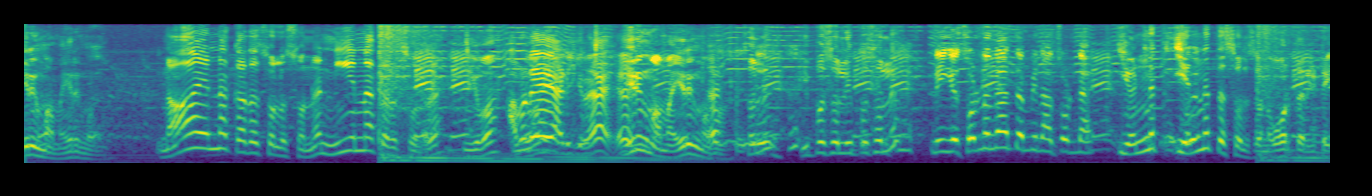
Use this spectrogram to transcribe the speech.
இருங்க மாமா இருங்க. நான் என்ன கதை சொல்ல சொன்னேன் நீ என்ன கதை சொல்ற? இங்க வா. அவனே அடிக்கிற? இருங்க மாமா இருங்க மாமா. சொல்லு. இப்போ சொல்லு இப்போ சொல்லு. நீங்க சொன்னதான் தம்பி நான் சொன்னேன். என்ன என்னத்த சொல்ல சொன்ன? ஒருத்தர்கிட்ட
